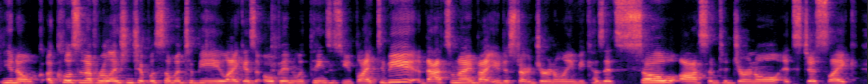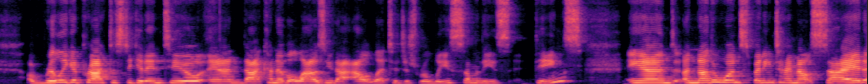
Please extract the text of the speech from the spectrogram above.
you know a close enough relationship with someone to be like as open with things as you'd like to be that's when i invite you to start journaling because it's so awesome to journal it's just like a really good practice to get into and that kind of allows you that outlet to just release some of these things and another one spending time outside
